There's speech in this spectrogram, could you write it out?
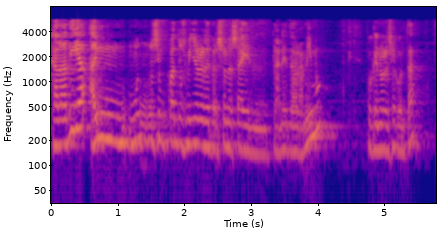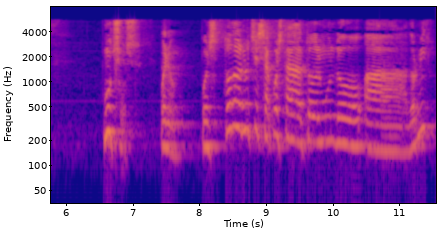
Cada día hay no sé cuántos millones de personas hay en el planeta ahora mismo, porque no les he contado. Muchos. Bueno, pues todas las noches se acuesta todo el mundo a dormir.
